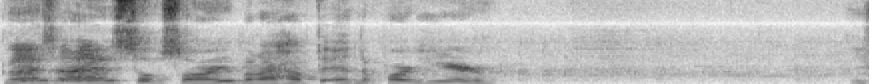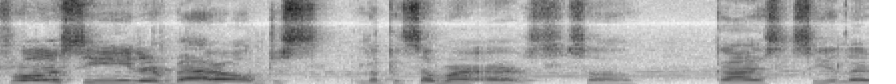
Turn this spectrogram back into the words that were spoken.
Guys, I am so sorry, but I have to end the part here. If you want to see their battle, just look at somewhere else. So, guys, see you later.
